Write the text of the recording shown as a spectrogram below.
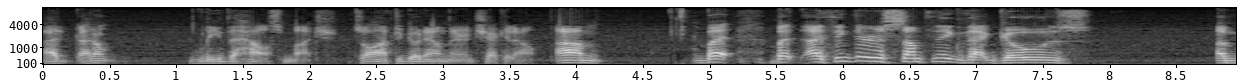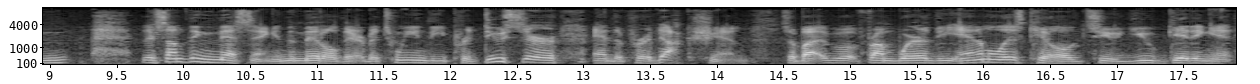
I, I don't leave the house much, so I'll have to go down there and check it out. Um, but but I think there is something that goes. Um, there's something missing in the middle there between the producer and the production. So, by, from where the animal is killed to you getting it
